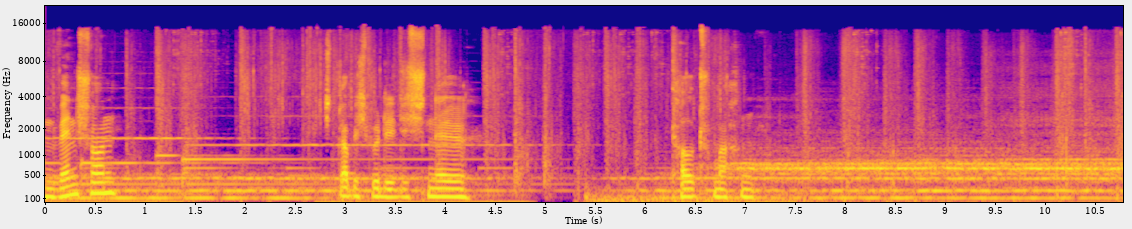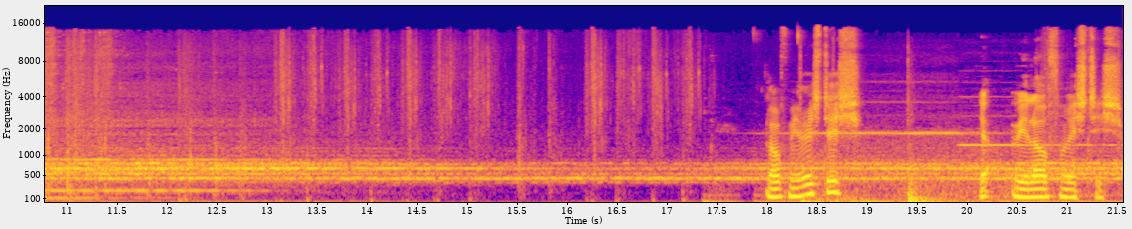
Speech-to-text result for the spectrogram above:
Und wenn schon... Ich glaube, ich würde die schnell kalt machen. Laufen wir richtig? Ja, wir laufen richtig.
